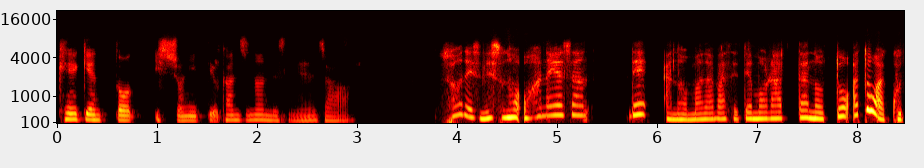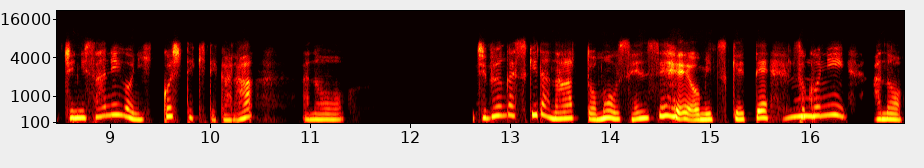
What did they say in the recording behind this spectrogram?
経験と一緒にっていう感じなんですね、じゃあ。そうですね。そのお花屋さんで、あの、学ばせてもらったのと、あとはこっちにサンディエゴに引っ越してきてから、あの自分が好きだなと思う先生を見つけて、うん。そこに、あの、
